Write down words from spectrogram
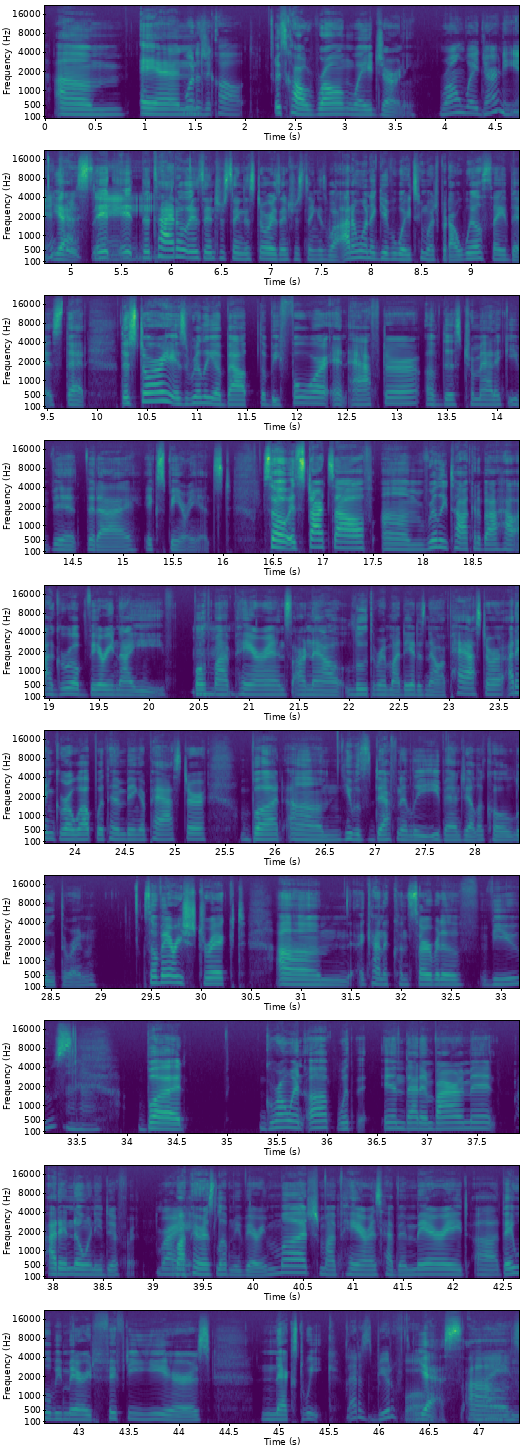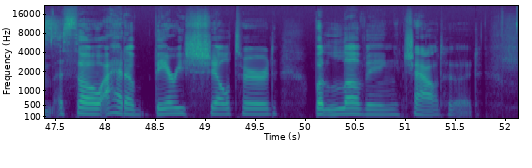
Um, and what is it called? it's called Wrong Way Journey. Wrong Way Journey. Yes, it, it the title is interesting. The story is interesting as well. I don't want to give away too much, but I will say this: that the story is really about the before and after of this traumatic event that I experienced. So it starts off um, really talking about how I grew up very naive. Both my parents are now Lutheran. My dad is now a pastor. I didn't grow up with him being a pastor, but um, he was definitely evangelical Lutheran. So very strict, um, kind of conservative views. Mhm. But growing up within that environment, I didn't know any different. Right. My parents loved me very much. My parents have been married. Uh, they will be married 50 years next week. That is beautiful. Yes. Um, nice. So I had a very sheltered but loving childhood.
